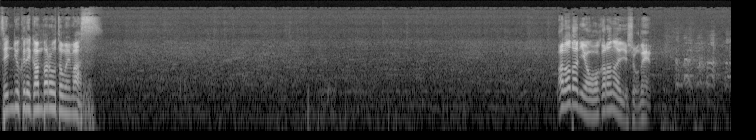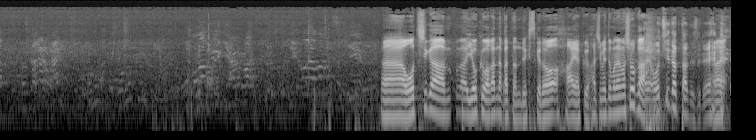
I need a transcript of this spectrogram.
全力で頑張ろうと思います。あなたにはわからないでしょうね。あーオチがまあよく分かんなかったんですけど早く始めてもらいましょうか、はいオチだったんですね。はい。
